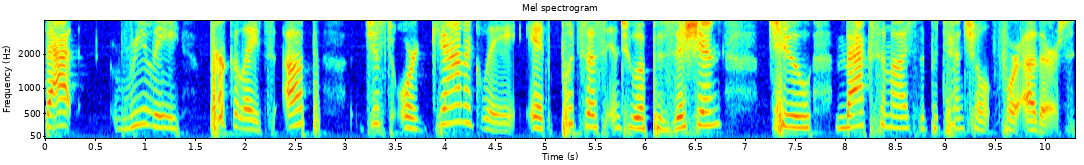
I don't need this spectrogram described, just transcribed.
that really percolates up just organically, it puts us into a position to maximize the potential for others.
